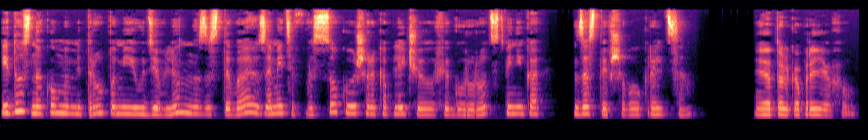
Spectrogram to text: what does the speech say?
Иду знакомыми тропами и удивленно застываю, заметив высокую широкоплечую фигуру родственника, застывшего у крыльца. «Я только приехал.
